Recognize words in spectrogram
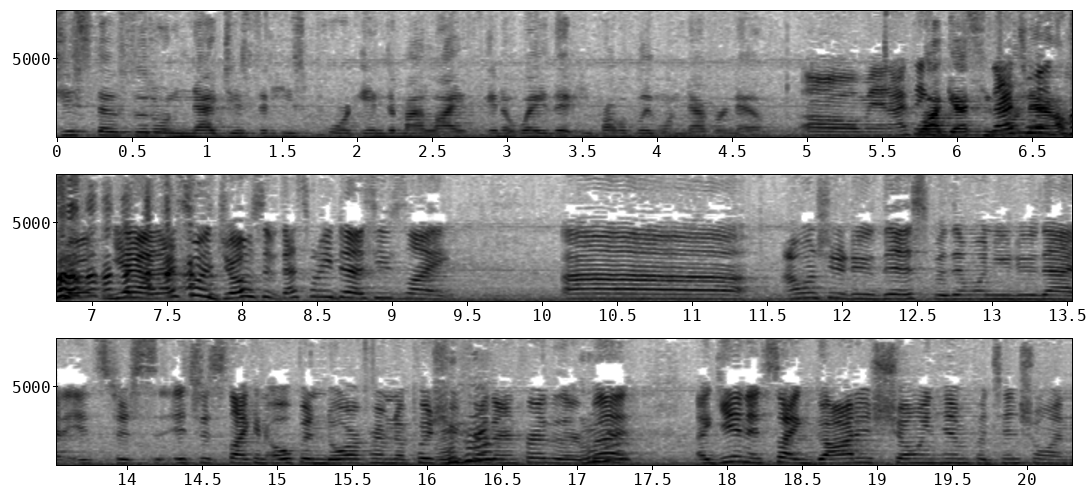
just those little nudges that he's poured into my life in a way that he probably will never know. Oh man, I think Well, I guess he that's will now. Jo- yeah, that's what Joseph. That's what he does. He's like, uh, I want you to do this, but then when you do that, it's just it's just like an open door for him to push Mm-hmm. you further and further. But again, it's like God is showing him potential in,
